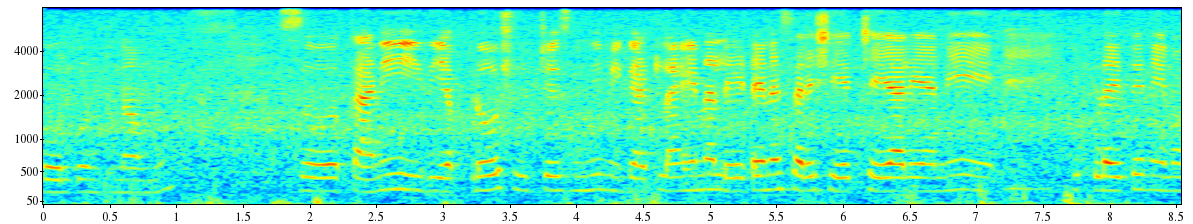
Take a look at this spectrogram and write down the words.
కోలుకుంటున్నాము. సో కానీ ఇది ఎప్పుడో షూట్ చేసింది. మీకు ఎట్లా అయినా లేట్ అయినా సరే షేర్ చేయాలి అని ఇప్పుడైతే నేను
